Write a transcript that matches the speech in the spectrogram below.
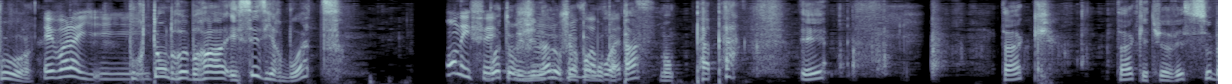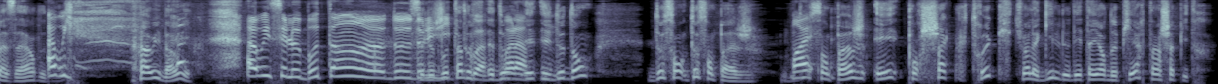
pour Et voilà, il... pour tendre bras et saisir boîte. en effet. boîte originale je- offerte je par mon boîte. papa. Mon papa. Et tac, tac, et tu avais ce bazar. dedans. Ah oui, Ah oui, bah oui. ah oui, c'est le bottin euh, de, de l'Égypte, de- voilà. et, et dedans, 200, 200 pages. Ouais. 200 pages, et pour chaque truc, tu vois, la guilde des tailleurs de pierre, t'as un chapitre.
